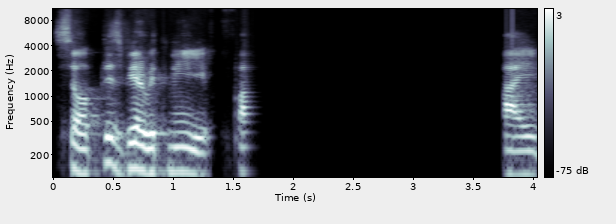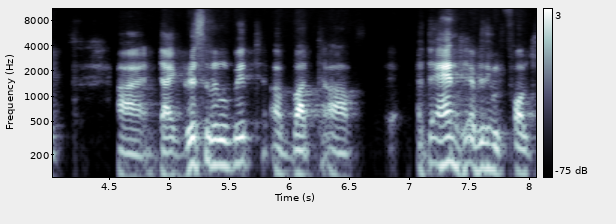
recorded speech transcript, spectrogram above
So please bear with me if I uh, digress a little bit, uh, but uh, at the end, everything will fall,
